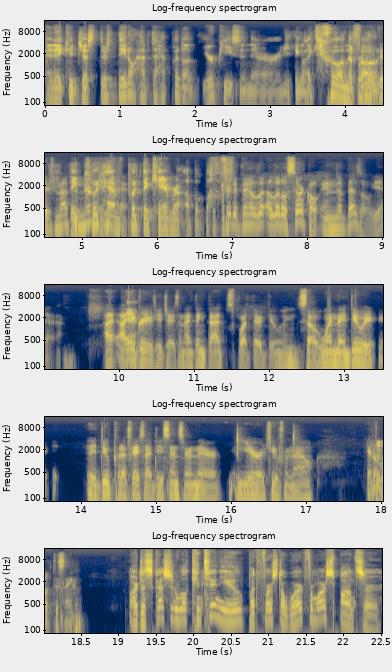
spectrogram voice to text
and it could just there's they don't have to have put an earpiece in there or anything like that on the Right, phone. there's they could there, have yeah. put the camera up above. It above. could have been a, a little circle in the bezel. Yeah, I, I Yeah. agree with you, Jason. I think that's what they're doing. So when they do it, they do put a Face ID sensor in there a year or two from now. It'll Mhm. look the same. Our discussion will continue, but first a word from our sponsor.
